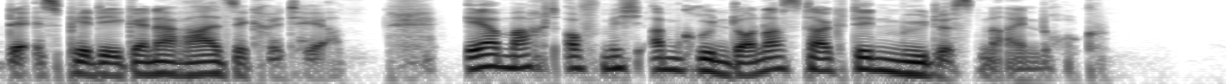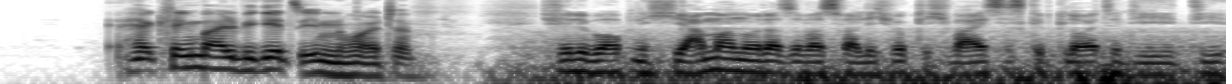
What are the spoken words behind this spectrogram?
der SPD-Generalsekretär. Er macht auf mich am Gründonnerstag den müdesten Eindruck. Herr Klingbeil, wie geht's Ihnen heute? Ich will überhaupt nicht jammern oder sowas, weil ich wirklich weiß, es gibt Leute, die, die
